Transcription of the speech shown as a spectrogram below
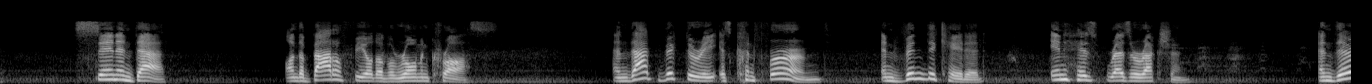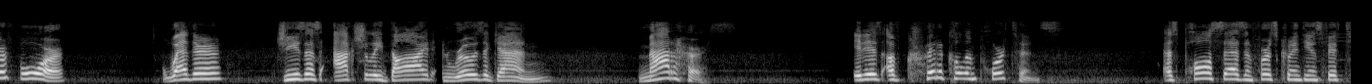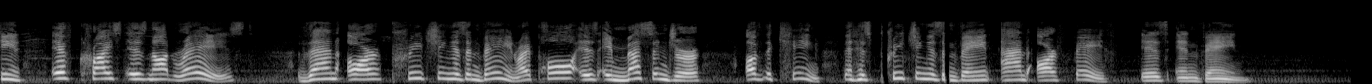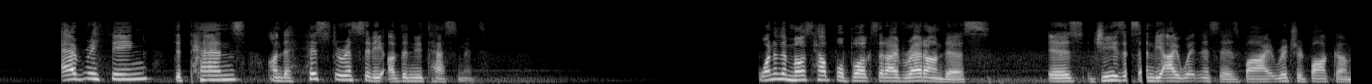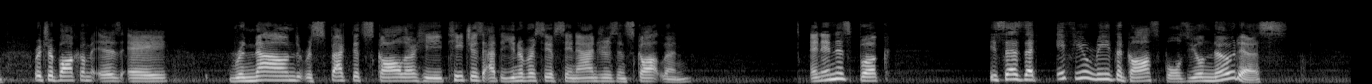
sin and death on the battlefield of a Roman cross. And that victory is confirmed and vindicated in his resurrection. And therefore, whether Jesus actually died and rose again matters. It is of critical importance. As Paul says in 1 Corinthians 15, if Christ is not raised, then our preaching is in vain, right? Paul is a messenger of the king, then his preaching is in vain and our faith is in vain. Everything depends on the historicity of the New Testament. One of the most helpful books that I've read on this is Jesus and the Eyewitnesses by Richard Bauckham. Richard Bauckham is a renowned, respected scholar. He teaches at the University of St. Andrews in Scotland. And in his book, he says that if you read the Gospels, you'll notice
